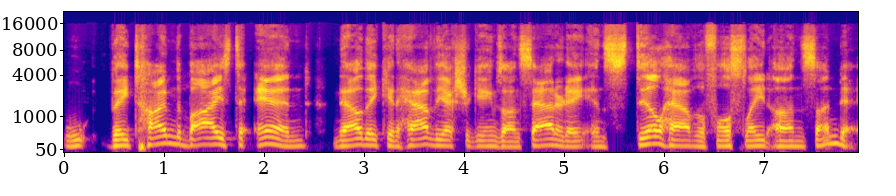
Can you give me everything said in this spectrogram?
yeah. W- they time the byes to end. Now they can have the extra games on Saturday and still have the full slate on Sunday.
